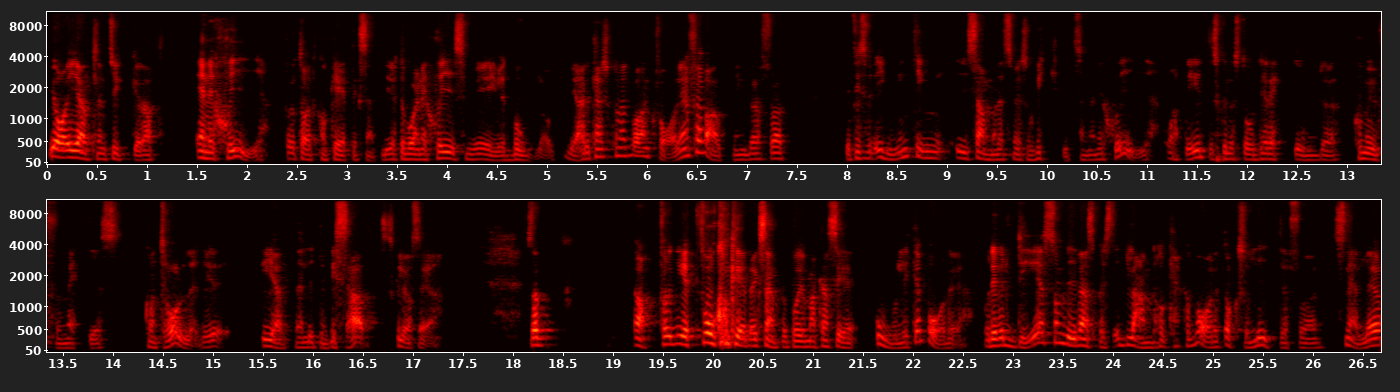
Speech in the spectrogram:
jag egentligen tycker att energi, för att ta ett konkret exempel, Göteborg Energi som är ju ett bolag, det hade kanske kunnat vara kvar i en förvaltning därför att det finns väl ingenting i samhället som är så viktigt som energi och att det inte skulle stå direkt under kommunfullmäktiges kontroll. Det är egentligen lite bisarrt skulle jag säga. Så att, ja, för att ge två konkreta exempel på hur man kan se olika på det. Och det är väl det som vi vänsterpartister ibland har kanske varit också lite för snälla. Eh,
